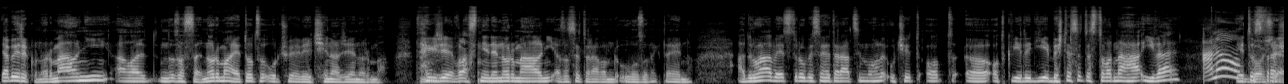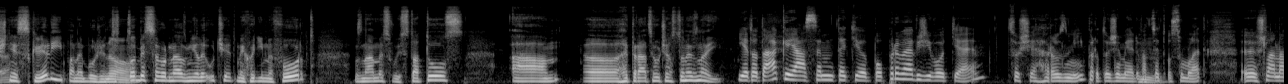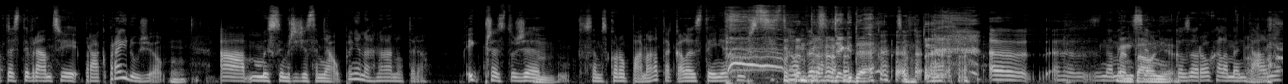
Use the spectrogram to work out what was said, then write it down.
já bych řekl normální, ale no zase norma je to, co určuje většina, že je norma. Takže je vlastně nenormální a zase to dávám do úvozovek, to je jedno. A druhá věc, kterou by se heteráci mohli učit od, uh, od queer lidí, je běžte se testovat na HIV. Ano. Je to Bože. strašně skvělý, pane bože. No. To, to by se od nás měli učit. My chodíme furt, známe svůj status a uh, heteráci ho často neznají. Je to tak, já jsem teď poprvé v životě, což je hrozný, protože mi je 28 hmm. let, eh, šla na testy v rámci Prague Prideu, že jo? Hmm. A musím říct, že jsem měla úplně nahnáno teda. I přesto, že hmm. jsem skoro pana, tak ale stejně jsem prostě z toho byla. Někde? Eh, eh, Znamení Mentálně. jsem kozoroch, ale mentálně.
